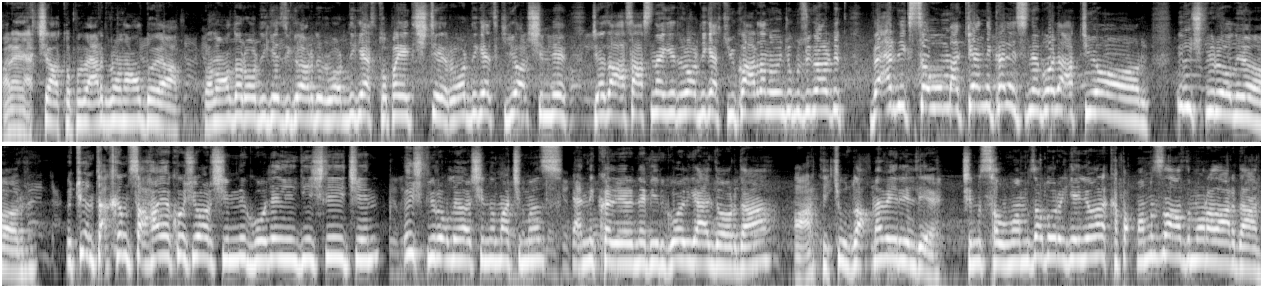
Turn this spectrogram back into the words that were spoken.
Baranetça topu verdi Ronaldo'ya. Ronaldo Rodriguez'i gördü. Rodriguez topa yetişti. Rodriguez gidiyor şimdi. Ceza sahasına girdi. Rodriguez yukarıdan oyuncumuzu gördük. Verdik savunma. Kendi kalesine gol atıyor. 3-1 oluyor bütün takım sahaya koşuyor şimdi golün ilginçliği için. 3-1 oluyor şimdi maçımız. Kendi kalelerine bir gol geldi orada. Artı 2 uzatma verildi. Şimdi savunmamıza doğru geliyorlar. Kapatmamız lazım oralardan.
